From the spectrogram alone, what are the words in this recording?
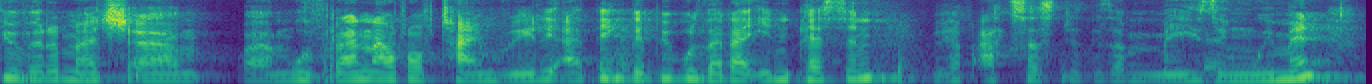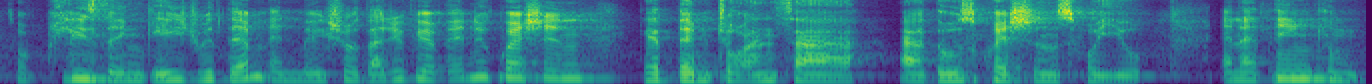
you very much. Um, um, we've run out of time, really. I think the people that are in person, you have access to these amazing women. So please engage with them and make sure that if you have any question, get them to answer uh, those questions for you. And I think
